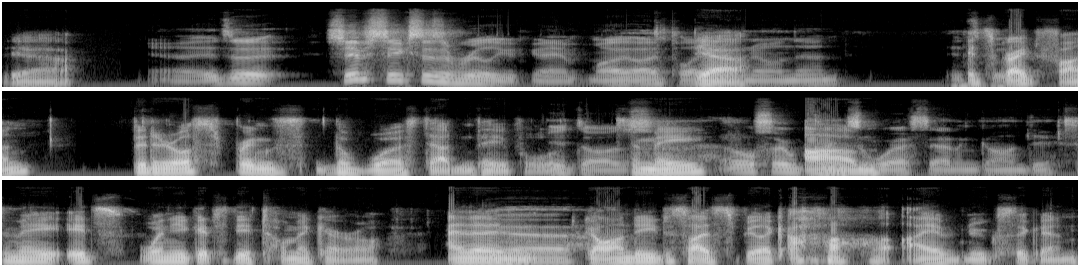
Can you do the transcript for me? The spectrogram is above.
yeah, Yeah, it's a Civ Six is a really good game. I, I play Yeah. it every now and then. it's good. great fun, but it also brings the worst out in people. It does. To me, it also brings um, the worst out in Gandhi. to me, it's when you get to the atomic era, and then Yeah. Gandhi decides to be like, ah, I have nukes again.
